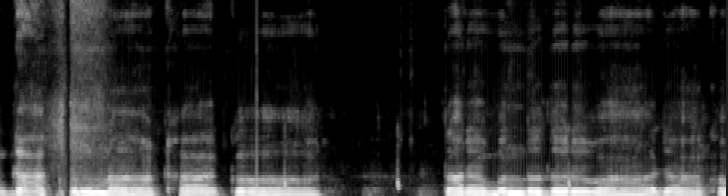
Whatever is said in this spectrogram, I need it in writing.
ડાકરના ઠાકોર, તારા બંધ દરવાજા ખો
